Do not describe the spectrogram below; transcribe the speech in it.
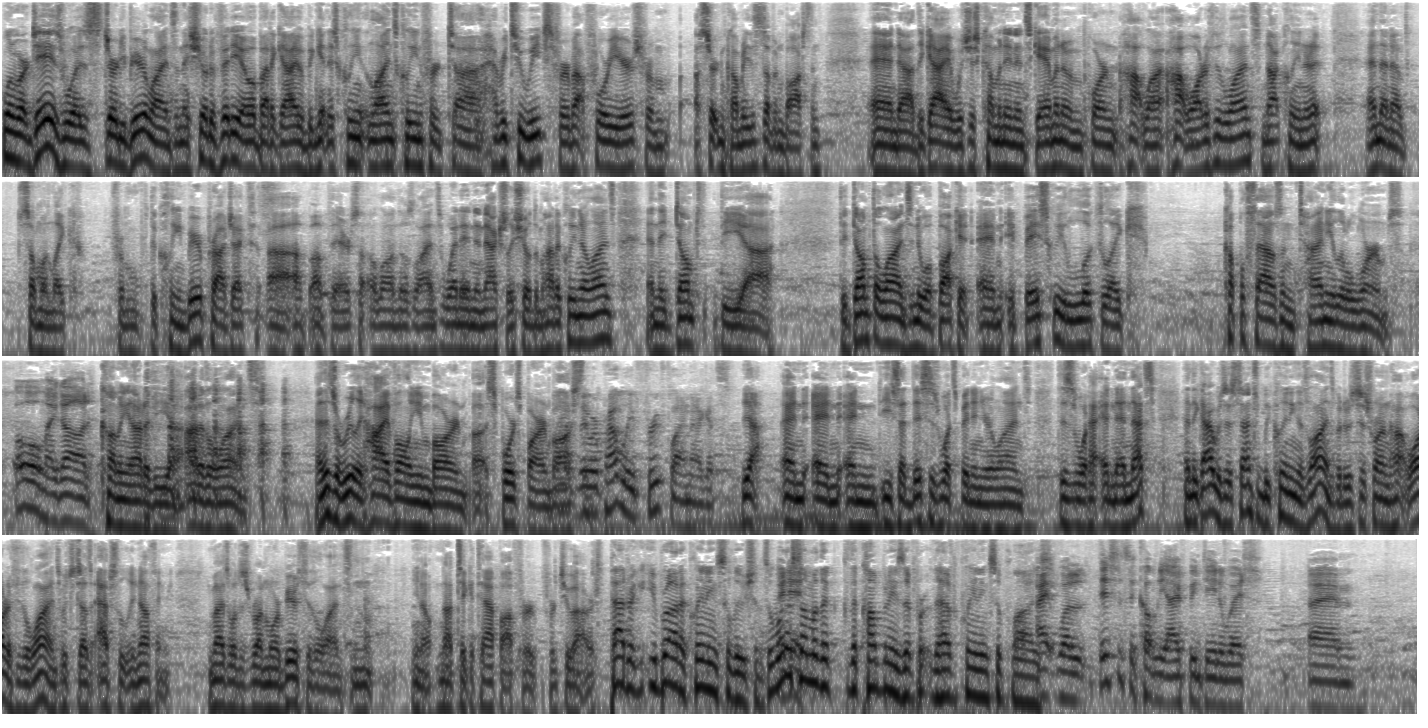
one of our days was dirty beer lines, and they showed a video about a guy who'd been getting his clean lines clean for uh, every two weeks for about four years from a certain company. This is up in Boston, and uh, the guy was just coming in and scamming them and pouring hot li- hot water through the lines, not cleaning it, and then a someone like from the Clean Beer Project uh, up up there so along those lines went in and actually showed them how to clean their lines, and they dumped the uh, they dumped the lines into a bucket, and it basically looked like couple thousand tiny little worms Oh my god! coming out of the uh, out of the lines. And this is a really high volume bar, in, uh, sports bar in Boston. They were probably fruit fly maggots. yeah, and and and he said, "This is what's been in your lines. This is what." Ha-. And and that's and the guy was ostensibly cleaning his lines, but it was just running hot water through the lines, which does absolutely nothing. You might as well just run more beer through the lines and you know not take a tap off for, for two hours. Patrick, you brought a cleaning solution. So, what I are did. some of the, the companies that, pr- that have cleaning supplies? I, well, this is the company I've been dealing with um,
